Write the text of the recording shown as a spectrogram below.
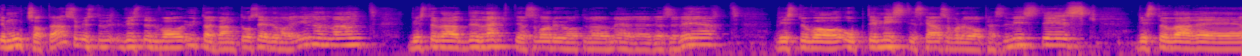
Det motsatte. Så hvis du, hvis du var utadvendt, så er det å være innadvendt. Hvis du var direkte, så var det jo at du var mer reservert. Hvis du var optimistisk her, så var det å være pessimistisk. Hvis du var eh,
